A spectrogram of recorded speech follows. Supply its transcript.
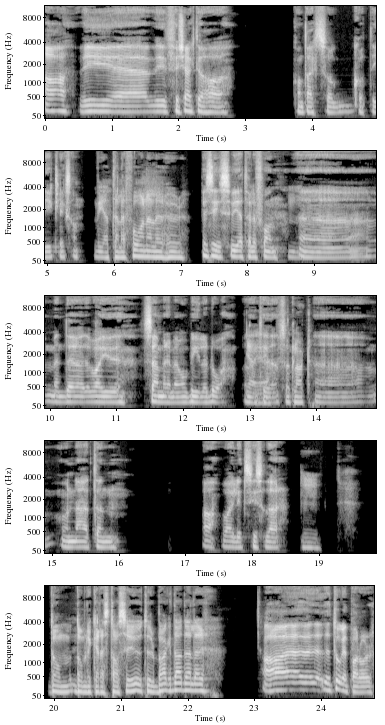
Ja, vi, eh, vi försökte ha kontakt så gott det gick liksom. Via telefon eller hur? Precis, via telefon. Mm. Eh, men det, det var ju sämre med mobiler då, på Ja, den ja, tiden. såklart. Eh, och näten ja, var ju lite sisådär. Mm. De, de lyckades ta sig ut ur Bagdad eller? Ja, eh, det tog ett par år.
